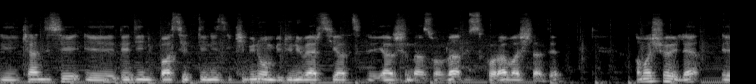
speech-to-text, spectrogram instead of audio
E, kendisi e, dediğin bahsettiğiniz 2011 Üniversiyat e, yarışından sonra bu spora başladı. Ama şöyle e,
